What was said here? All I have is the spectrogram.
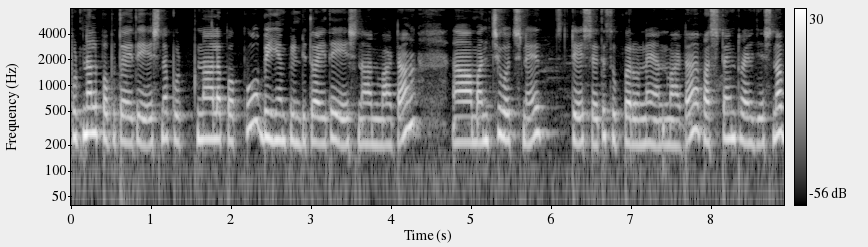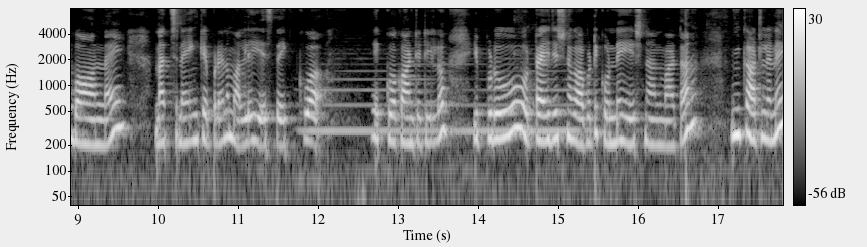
పుట్నాల పప్పుతో అయితే వేసిన పుట్నాల పప్పు బియ్యం పిండితో అయితే వేసిన అనమాట మంచిగా వచ్చినాయి. టేస్ట్ అయితే సూపర్ ఉన్నాయి అనమాట ఫస్ట్ టైం ట్రై చేసిన బాగున్నాయి. నచ్చినాయి. ఇంకెప్పుడైనా మళ్ళీ వేస్తే ఎక్కువ ఎక్కువ క్వాంటిటీలో ఇప్పుడు ట్రై చేసిన కాబట్టి కొన్ని వేసిన అనమాట ఇంకా అట్లనే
